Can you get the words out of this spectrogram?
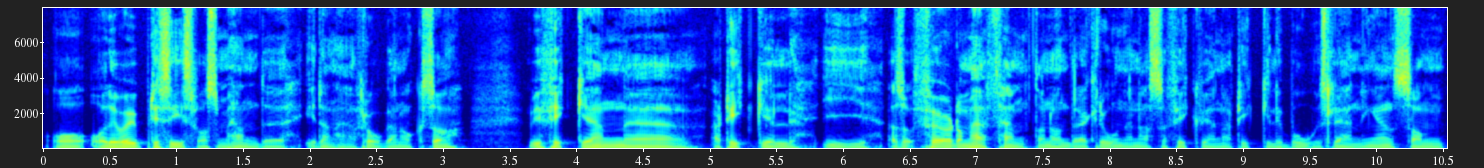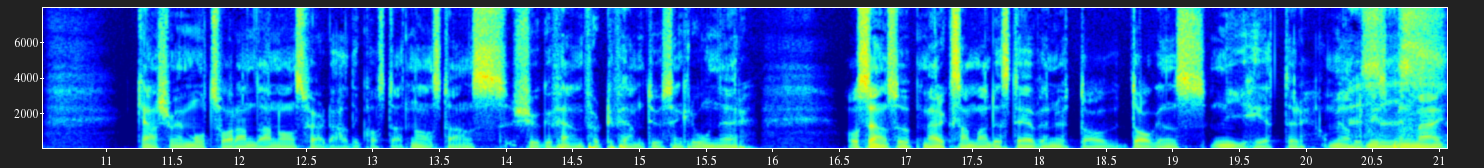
Och, och det var ju precis vad som hände i den här frågan också. Vi fick en eh, artikel i, alltså för de här 1500 kronorna så fick vi en artikel i Bohuslänningen som kanske med motsvarande annonsvärde hade kostat någonstans 25-45 000 kronor. Och sen så uppmärksammades det även av Dagens Nyheter, om jag inte missminner mig.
